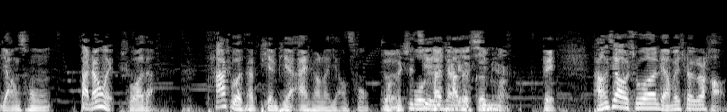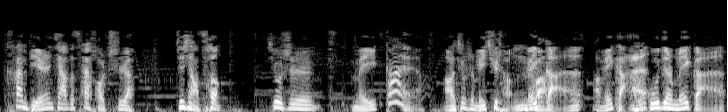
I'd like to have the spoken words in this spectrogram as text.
洋葱，大张伟说的，他说他偏偏爱上了洋葱。我们是借一下拨开他的心嘛。对，唐笑说：“两位帅哥好，看别人家的菜好吃啊，就想蹭，就是没干呀啊，就是没去成，没敢啊，没敢。”估计是没敢啊。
